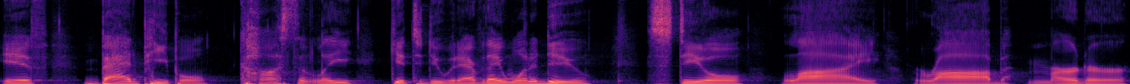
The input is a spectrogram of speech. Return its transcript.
If bad people constantly get to do whatever they want to do steal, lie, rob, murder,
